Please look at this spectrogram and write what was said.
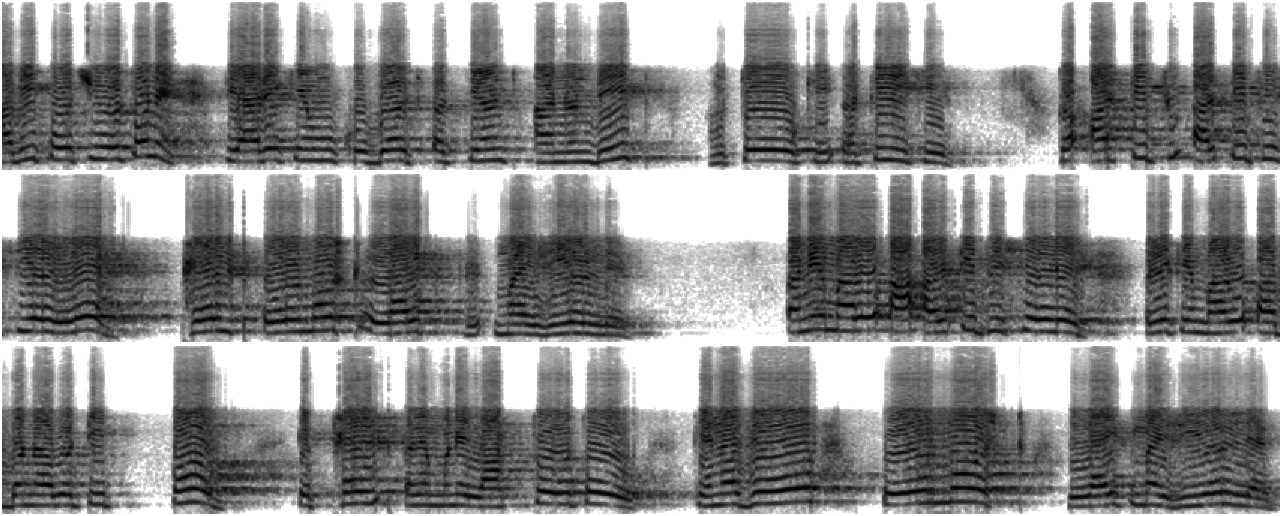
આવી પહોંચ્યો હતો ને, ત્યારે કે હું ખૂબ જ અત્યંત આનંદિત હતો કે, હતી કે. તો artificial leg felt almost like my real leg અને મારો આ આર્ટિફિશિયલ લેબ એટલે કે મારો આ બનાવટી પગ, એ ફેલ્ટ અને મને લાગતો હતો. તેના જેવો almost like my real leg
